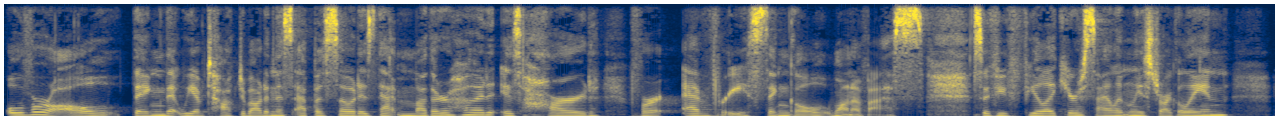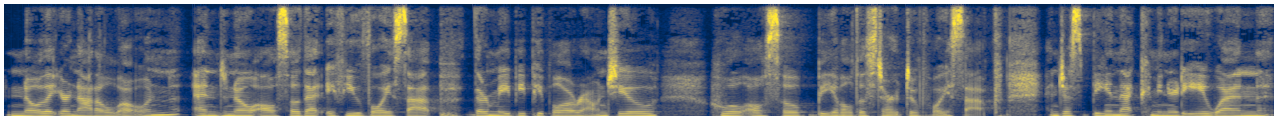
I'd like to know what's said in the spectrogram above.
overall thing that we have talked about in this episode is that motherhood is hard for every single one of us. So if you feel like you're silently struggling, know that you're not alone and know also that if you voice up, there may be people around you who will also be able to start to voice up and just be in that community when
